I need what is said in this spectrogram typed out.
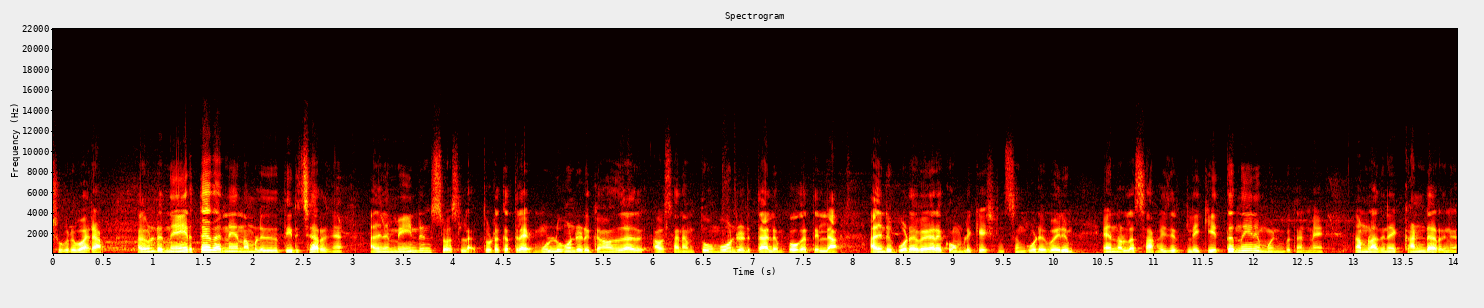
ഷുഗർ വരാം. അതുകൊണ്ട് നേരത്തെ തന്നെ നമ്മളിത് തിരിച്ചറിഞ്ഞ് അതിന് മെയിന്റനൻസ് ഡോസിൽ തുടക്കത്തിലെ മുള്ളുകൊണ്ട് എടുക്കാവുന്നത് അത് അവസാനം തൂമ്പുകൊണ്ട് എടുത്താലും പോകത്തില്ല. അതിന്റെ കൂടെ വേറെ കോംപ്ലിക്കേഷൻസും കൂടെ വരും എന്നുള്ള സാഹചര്യത്തിലേക്ക് എത്തുന്നതിന് മുൻപ് തന്നെ നമ്മൾ അതിനെ കണ്ടറിഞ്ഞ്.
